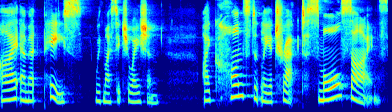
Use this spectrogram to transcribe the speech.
I am at peace with my situation. I constantly attract small signs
